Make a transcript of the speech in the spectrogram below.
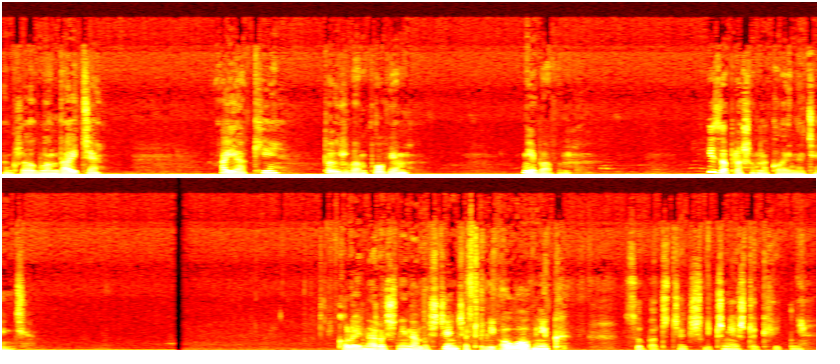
Także oglądajcie. A jaki? To już Wam powiem niebawem. I zapraszam na kolejne cięcie. Kolejna roślina do ścięcia, czyli ołownik. Zobaczcie, jak ślicznie jeszcze kwitnie.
